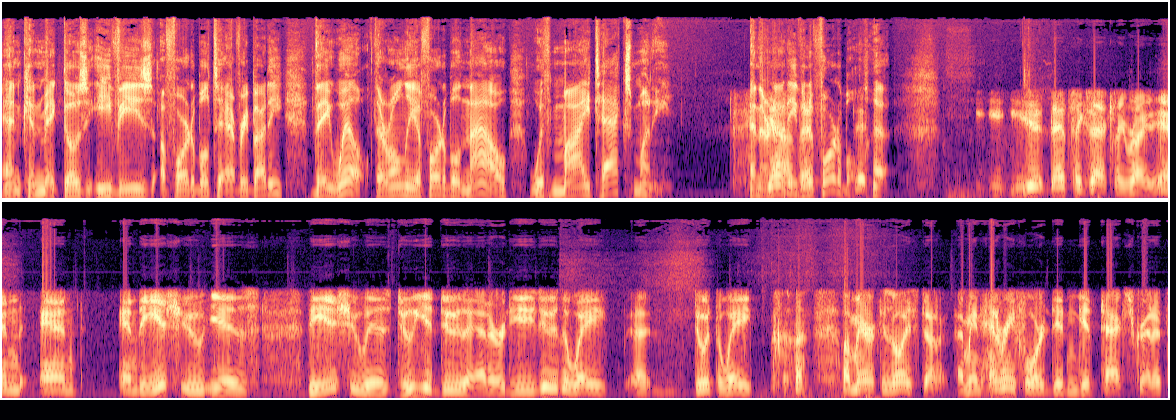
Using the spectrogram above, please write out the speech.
and can make those EVs affordable to everybody, they will. They're only affordable now with my tax money and they're yeah, not even affordable. That, that's exactly right, and and and the issue is the issue is do you do that or do you do the way uh, do it the way America's always done it? I mean, Henry Ford didn't get tax credits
